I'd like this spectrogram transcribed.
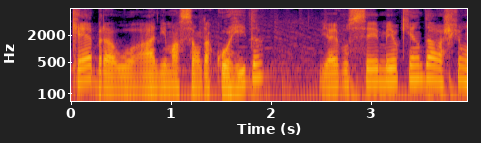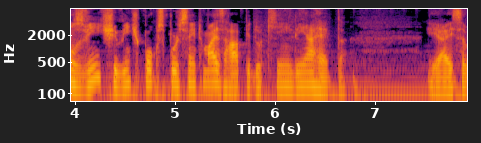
quebra a animação da corrida e aí você meio que anda, acho que uns 20, 20 e poucos por cento mais rápido que em linha reta. E aí você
